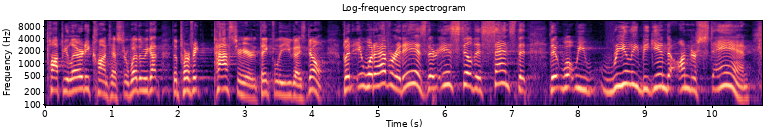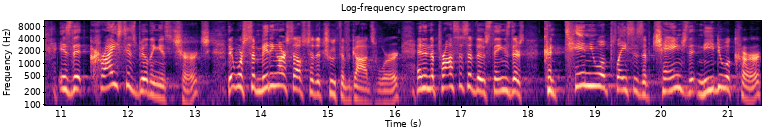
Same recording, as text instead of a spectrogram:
popularity contest or whether we got the perfect pastor here. And thankfully, you guys don't. But it, whatever it is, there is still this sense that, that what we really begin to understand is that Christ is building his church, that we're submitting ourselves to the truth of God's word. And in the process of those things, there's continual places of change that need to occur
